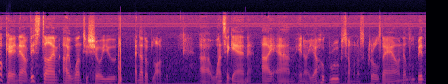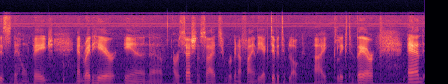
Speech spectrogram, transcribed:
Okay, now this time I want to show you another blog. Uh, once again, I am in a Yahoo group, so I'm going to scroll down a little bit. This is the home page, and right here in uh, our session sites, we're going to find the activity blog. I clicked there, and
